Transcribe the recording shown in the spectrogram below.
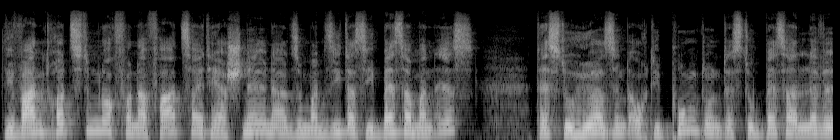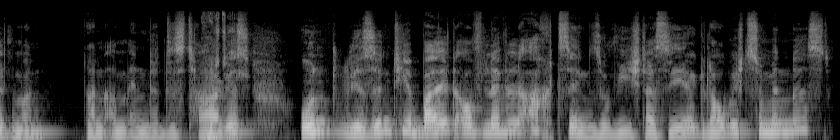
Wir waren trotzdem noch von der Fahrzeit her schnell. Ne? Also man sieht, dass je besser man ist, desto höher sind auch die Punkte und desto besser levelt man dann am Ende des Tages. Richtig. Und wir sind hier bald auf Level 18, so wie ich das sehe, glaube ich zumindest.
